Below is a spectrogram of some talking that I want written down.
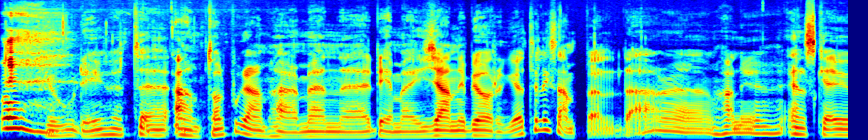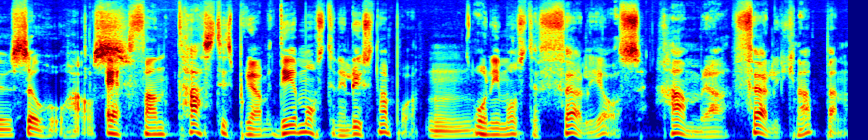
Jo, det är ju ett äh, antal program här, men äh, det med Janne Björge till exempel, där äh, han är, älskar ju Soho House. Ett fantastiskt program, det måste ni lyssna på. Mm. Och ni måste följa oss, hamra följknappen.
